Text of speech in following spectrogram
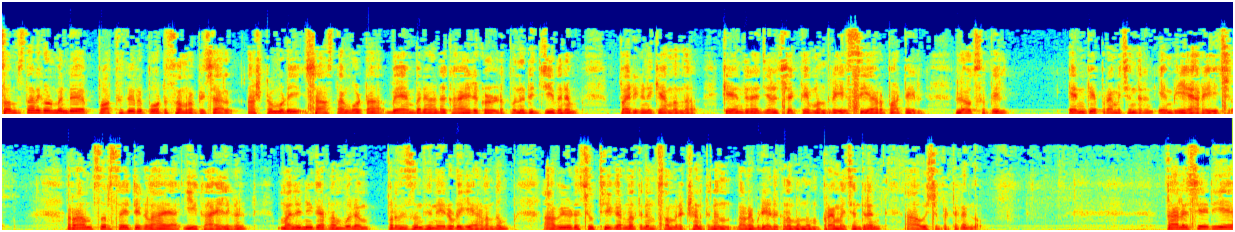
സംസ്ഥാന ഗവൺമെന്റ് പദ്ധതി റിപ്പോർട്ട് സമർപ്പിച്ചാൽ അഷ്ടമുടി ശാസ്താംകോട്ട വേമ്പനാട് കായലുകളുടെ പുനരുജ്ജീവനം പരിഗണിക്കാമെന്ന് കേന്ദ്ര ജൽശക്തി മന്ത്രി സി ആർ പാട്ടീൽ ലോക്സഭയിൽ എൻ കെ പ്രേമചന്ദ്രൻ എംപിയെ അറിയിച്ചു. റാംസർ സൈറ്റുകളായ ഈ കായലുകൾ മലിനീകരണം മൂലം പ്രതിസന്ധി നേരിടുകയാണെന്നും അവയുടെ ശുദ്ധീകരണത്തിനും സംരക്ഷണത്തിനും നടപടിയെടുക്കണമെന്നും പ്രേമചന്ദ്രൻ ആവശ്യപ്പെട്ടിരുന്നു. തലശ്ശേരിയെ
